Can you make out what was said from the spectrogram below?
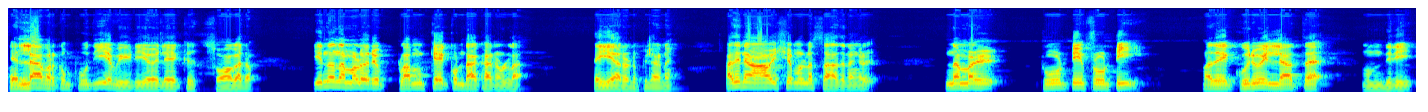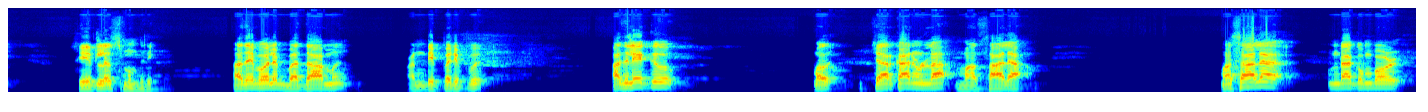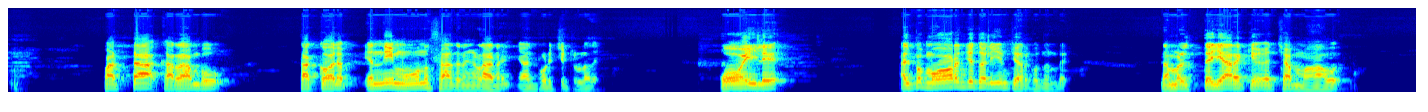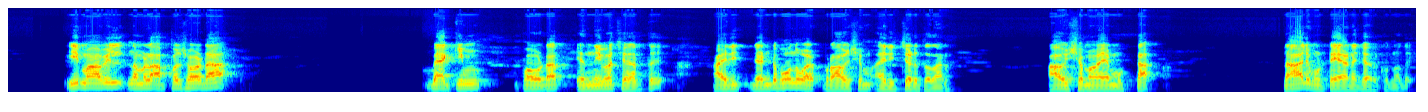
എല്ലാവർക്കും പുതിയ വീഡിയോയിലേക്ക് സ്വാഗതം. ഇന്ന് നമ്മളൊരു പ്ലം കേക്ക് ഉണ്ടാക്കാനുള്ള തയ്യാറെടുപ്പിലാണ്. അതിനാവശ്യമുള്ള സാധനങ്ങൾ നമ്മൾ ടൂട്ടി ഫ്രൂട്ടി അതേ കുരുവില്ലാത്ത മുന്തിരി സീഡ്ലെസ് മുന്തിരി അതേപോലെ ബദാം അണ്ടിപ്പരിപ്പ് അതിലേക്ക് ചേർക്കാനുള്ള മസാല. മസാല ഉണ്ടാക്കുമ്പോൾ പട്ട കറാമ്പു തക്കോലം എന്നീ മൂന്ന് സാധനങ്ങളാണ് ഞാൻ പൊടിച്ചിട്ടുള്ളത്. ഓയിൽ അല്പം ഓറഞ്ച് തൊലിയും ചേർക്കുന്നുണ്ട്. നമ്മൾ തയ്യാറാക്കി വെച്ച മാവ്. ഈ മാവിൽ നമ്മൾ അപ്പസോഡ ബേക്കിംഗ് പൗഡർ എന്നിവ ചേർത്ത് അരി രണ്ട് മൂന്ന് പ്രാവശ്യം അരിച്ചെടുത്തതാണ്. ആവശ്യമായ മുട്ട നാല് മുട്ടയാണ് ചേർക്കുന്നത്.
